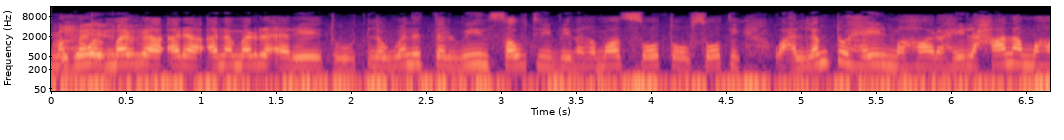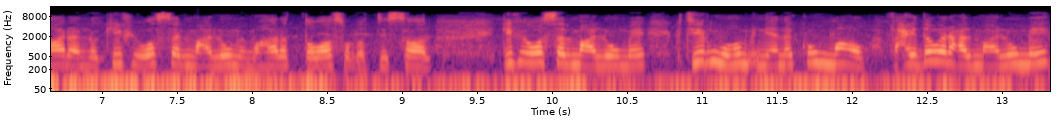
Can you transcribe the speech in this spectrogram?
وهو مرة قرأ أنا مرة قريت وتلونت تلوين صوتي بنغمات صوته وصوتي وعلمته هي المهارة هي لحالها مهارة إنه كيف يوصل معلومة مهارة التواصل والاتصال كيف يوصل معلومة كثير مهم إني أنا أكون معه فحيدور على المعلومة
